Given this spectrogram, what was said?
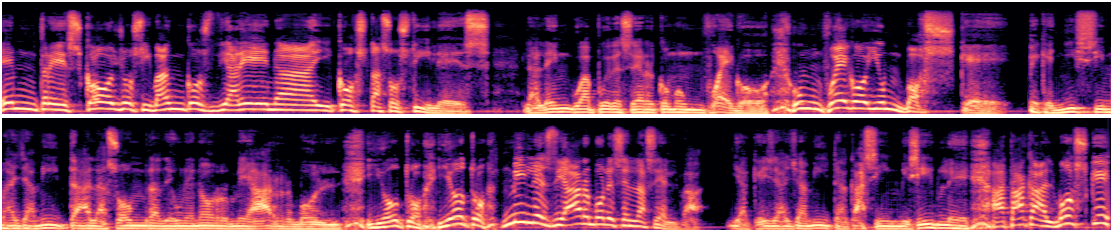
entre escollos y bancos de arena y costas hostiles. La lengua puede ser como un fuego, un fuego y un bosque pequeñísima llamita a la sombra de un enorme árbol, y otro, y otro, miles de árboles en la selva. Y aquella llamita casi invisible ataca al bosque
